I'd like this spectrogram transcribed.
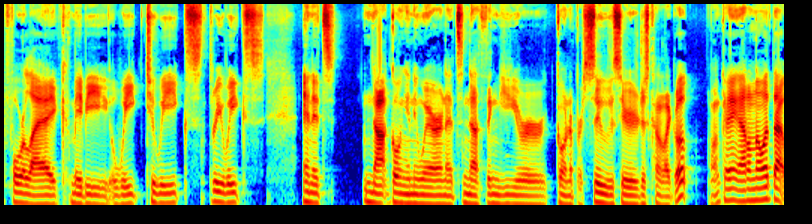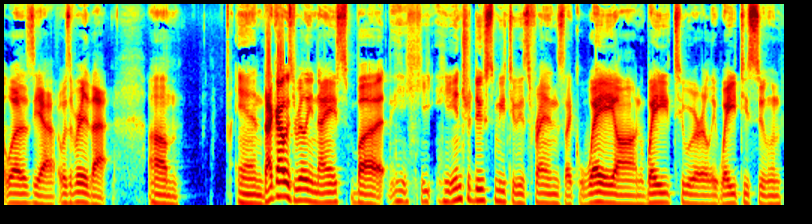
for like maybe a week, two weeks, three weeks, and it's not going anywhere and it's nothing you're going to pursue. So you're just kind of like, oh, okay, I don't know what that was. Yeah, it was very that. Um, and that guy was really nice, but he, he, he introduced me to his friends like way on, way too early, way too soon,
